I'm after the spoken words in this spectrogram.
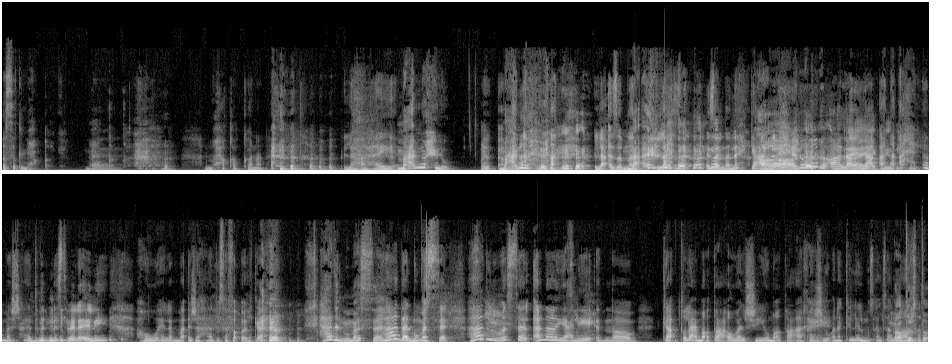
قصة المحقق محقق المحقق كونان. لا هي مع إنه حلو. مع إنه لا إذا بدنا لحظة. إذا بدنا نحكي عن آه. الحلو آه لا لا, لا. أنا أحلى مشهد بالنسبة لإلي هو لما اجى هاد وسفقوا الكف هذا الممثل. هذا الممثل. هذا الممثل أنا يعني إنه كان طلع مقطع أول شيء ومقطع آخر شيء وأنا كل المسلسل ناطرته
